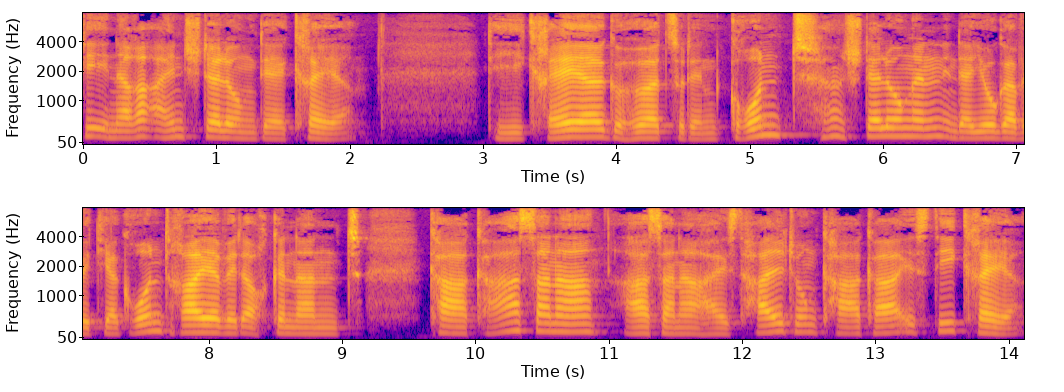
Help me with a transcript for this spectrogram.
die innere Einstellung der Krähe. Die Krähe gehört zu den Grundstellungen in der Yoga Vidya Grundreihe, wird auch genannt Kakasana. Asana heißt Haltung, Kaka ist die Krähe.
